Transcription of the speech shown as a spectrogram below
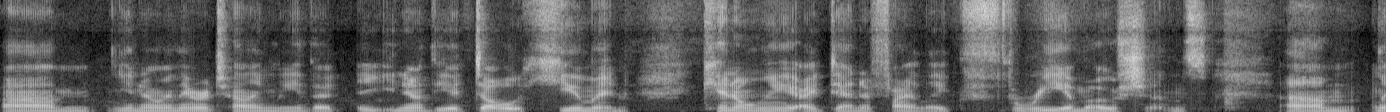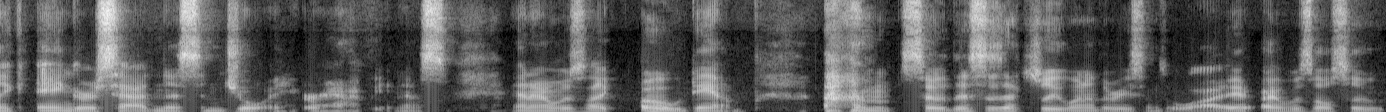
um, you know and they were telling me that you know the adult human can only identify like three emotions um, like anger sadness and joy or happiness. And i was like oh damn um, so this is actually one of the reasons why i was also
